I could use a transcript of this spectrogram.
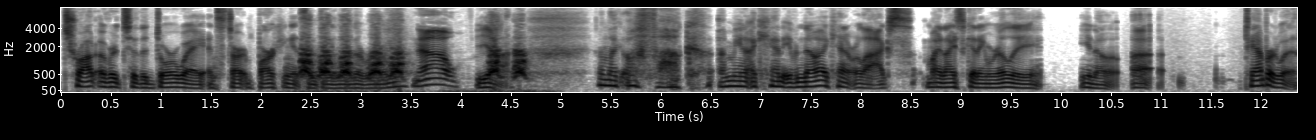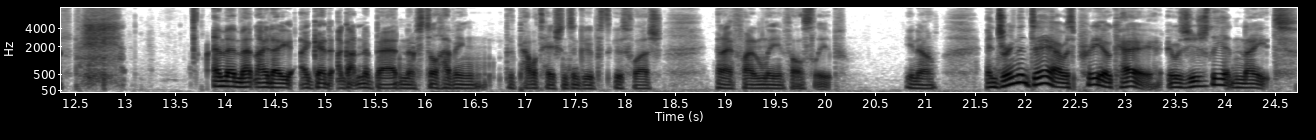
trot over to the doorway and start barking at something in the other room. No. Yeah. I'm like, oh fuck. I mean, I can't even now. I can't relax. My night's getting really, you know, uh, tampered with. And then that night, I, I get I got into bed and I'm still having the palpitations and goose, goose flesh, and I finally fell asleep. You know, and during the day I was pretty okay. It was usually at night.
